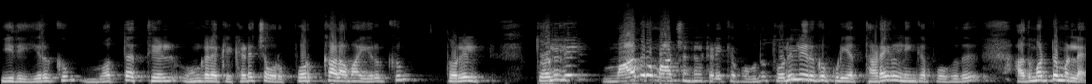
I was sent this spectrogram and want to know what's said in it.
இது இருக்கும். மொத்தத்தில் உங்களுக்கு கிடைச்ச ஒரு பொற்காலமா இருக்கும். தொழில் தொழிலில் மாபெரும் மாற்றங்கள் கிடைக்க போகுது. தொழிலில் இருக்கக்கூடிய தடைகள் நீங்க போகுது. அது மட்டும் இல்லை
